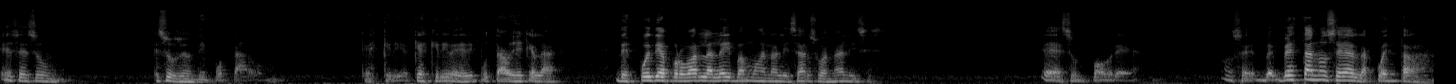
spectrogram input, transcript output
Ese es un, eso es un diputado que escribe, que escribe de diputado. Dice que la, después de aprobar la ley vamos a analizar su análisis. Es un pobre no esta no sea la cuenta,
